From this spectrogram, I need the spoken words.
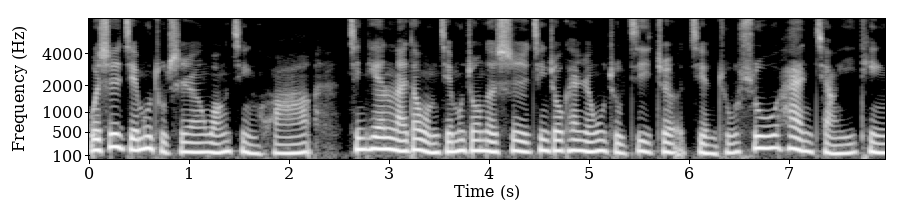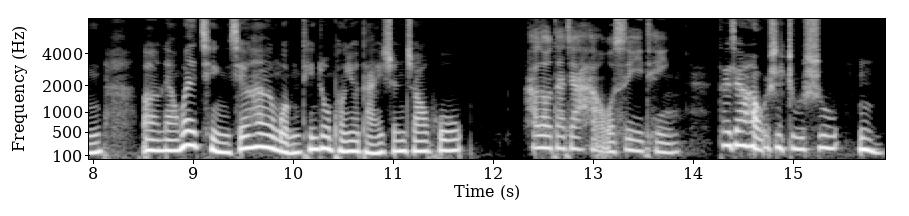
我是节目主持人王景华。今天来到我们节目中的是《镜周刊》人物主记者简竹书和蒋怡婷，呃，两位请先和我们听众朋友打一声招呼。Hello，大家好，我是怡婷。大家好，我是竹书。嗯，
